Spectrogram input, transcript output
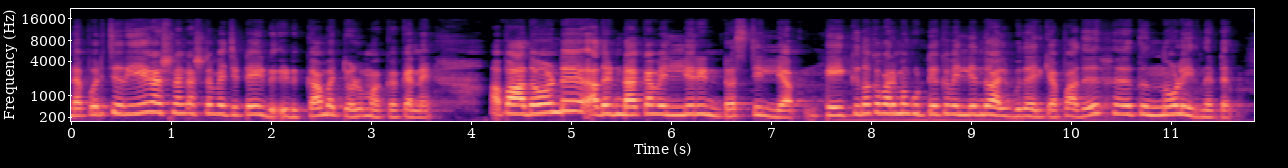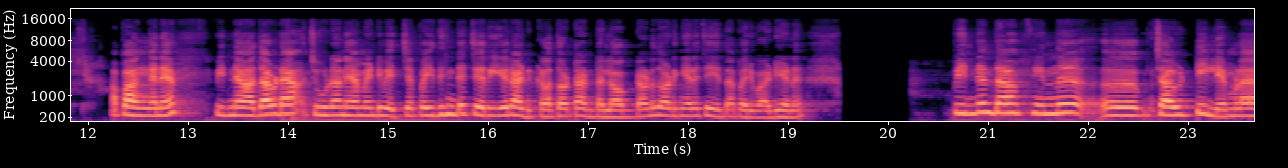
ഉണ്ട്. അപ്പോൾ ഒരു ചെറിയ കഷ്ണം കഷ്ണം വെച്ചിട്ടേ എടുക്കാൻ പറ്റുള്ളൂ മക്കൾക്ക് തന്നെ. അപ്പോൾ അതുകൊണ്ട് അത് ഉണ്ടാക്കാൻ വലിയൊരു ഇൻട്രസ്റ്റ് ഇല്ല. കേക്ക് എന്നൊക്കെ പറയുമ്പോൾ കുട്ടികൾക്ക് വലിയ എന്തോ അത്ഭുതമായിരിക്കും അപ്പോൾ അത് തിന്നോളിരുന്നിട്ട് അപ്പോൾ അങ്ങനെ പിന്നെ അതവിടെ ചൂടണയാൻ വേണ്ടി വെച്ചപ്പോൾ ഇതിന്റെ ചെറിയൊരു അടുക്കളത്തോട്ടം കേട്ടോ ലോക്ക്ഡൗൺ തുടങ്ങിയാൽ ചെയ്ത പരിപാടിയാണ്. പിന്നെന്താ? ഇന്ന് ചവിട്ടില്ലേ നമ്മളെ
